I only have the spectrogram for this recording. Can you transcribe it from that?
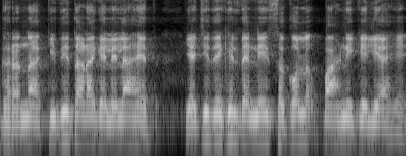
घरांना किती तडा गेलेल्या आहेत याची देखील त्यांनी सखोल पाहणी केली आहे.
